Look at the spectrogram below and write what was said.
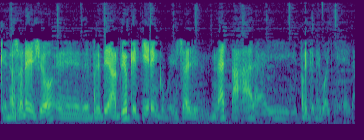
que no son ellos, eh, del Frente Amplio, que tienen como ya una tara que puede tener cualquiera.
